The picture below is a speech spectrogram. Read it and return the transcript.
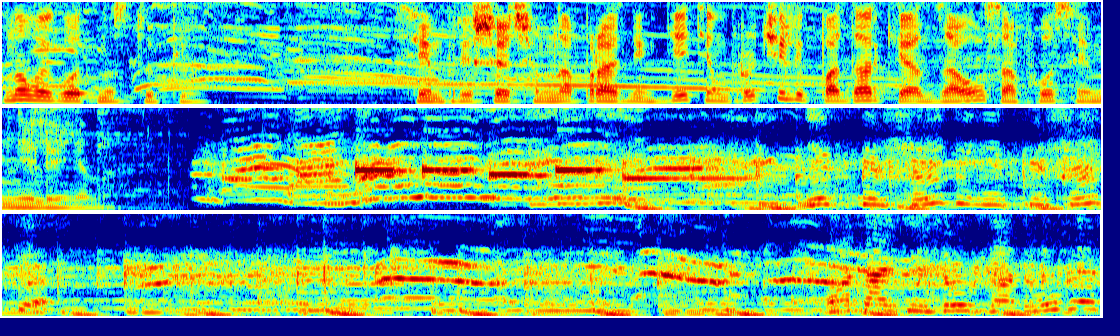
Новый год наступил. Всем пришедшим на праздник детям вручили подарки от ЗАО «Совхоз имени Ленина». Не спешите, не спешите. Хватайтесь друг за друга.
